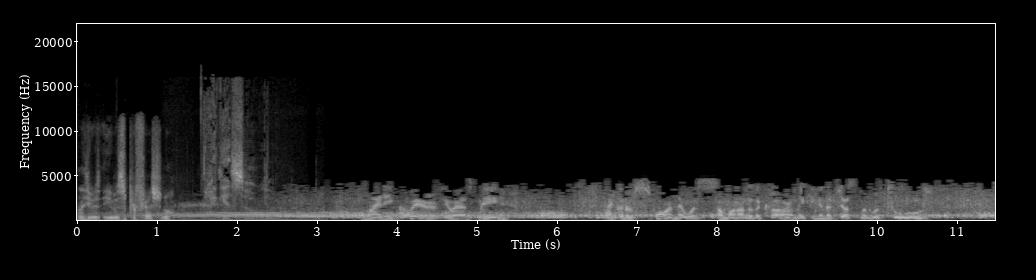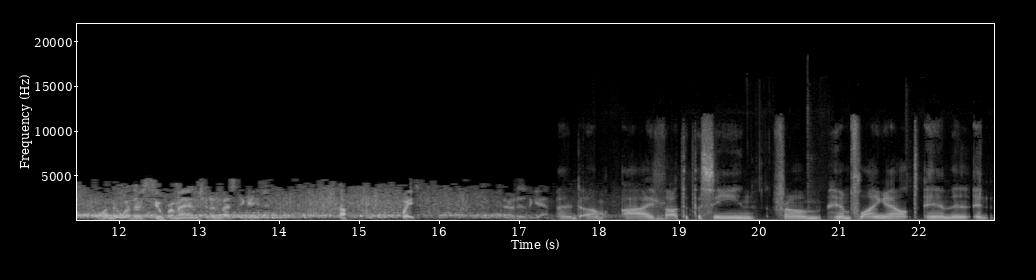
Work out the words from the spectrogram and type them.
Well, He was he was a professional. I guess so. Yeah. Mighty queer, if you ask me. I could have sworn there was someone under the car making an adjustment with tools. Wonder whether Superman should investigate. Ah, wait. There it is again. And um, I thought that the scene from him flying out and then and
